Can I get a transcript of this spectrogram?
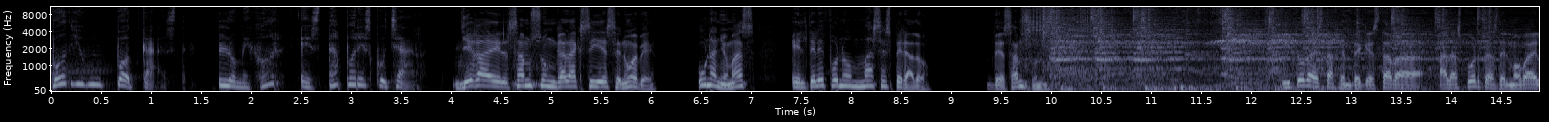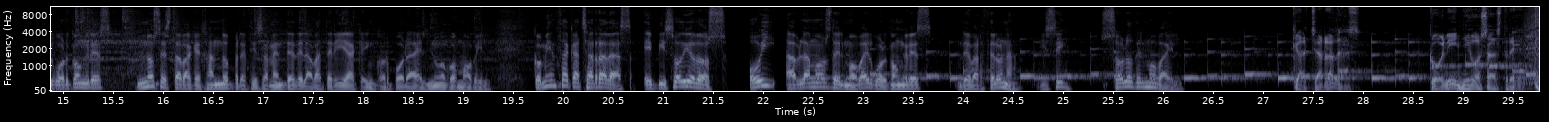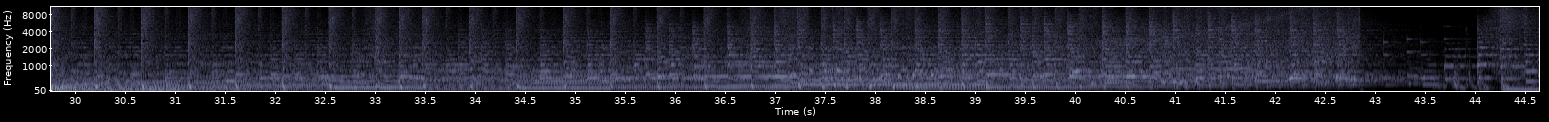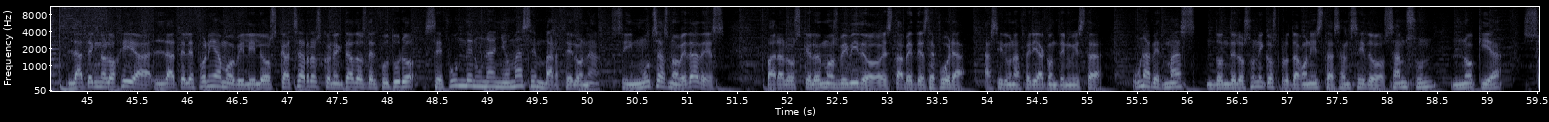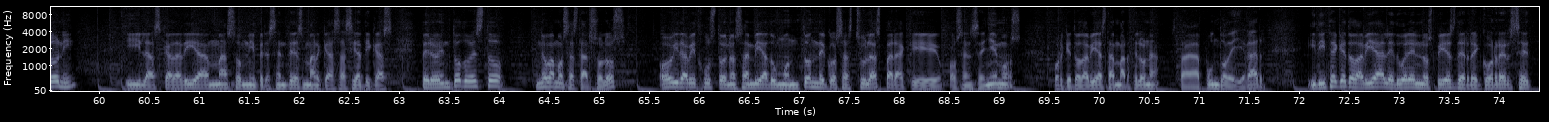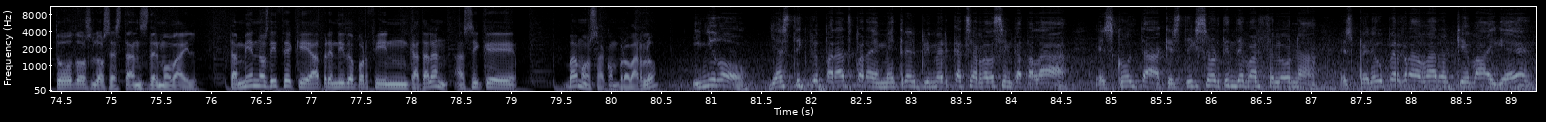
Podium Podcast. Lo mejor está por escuchar. Llega el Samsung Galaxy S9. Un año más, el teléfono más esperado. De Samsung. Y toda esta gente que estaba a las puertas del Mobile World Congress no se estaba quejando precisamente de la batería que incorpora el nuevo móvil. Comienza Cacharradas, episodio 2. Hoy hablamos del Mobile World Congress de Barcelona. Y sí, solo del mobile. Cacharradas. Con Íñigo Sastre. La tecnología, la telefonía móvil y los cacharros conectados del futuro se funden un año más en Barcelona, sin muchas novedades. Para los que lo hemos vivido esta vez desde fuera, ha sido una feria continuista, una vez más, donde los únicos protagonistas han sido Samsung, Nokia, Sony y las cada día más omnipresentes marcas asiáticas. Pero en todo esto no vamos a estar solos. Hoy David Justo nos ha enviado un montón de cosas chulas para que os enseñemos, porque todavía está en Barcelona, está a punto de llegar, y dice que todavía le duelen los pies de recorrerse todos los stands del mobile. También nos dice que ha aprendido por fin catalán, así que vamos a comprobarlo. Íñigo, ja estic preparat per a emetre el primer Catxarrades en català. Escolta, que estic sortint de Barcelona. Espereu per gravar el que vaig, eh?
